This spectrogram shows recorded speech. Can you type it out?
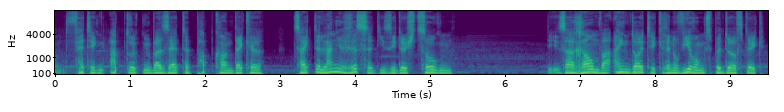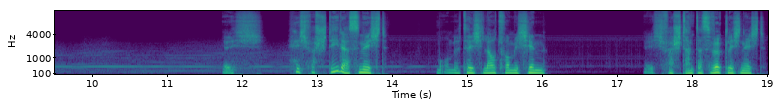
und fettigen Abdrücken übersäte Popcorndecke zeigte lange Risse, die sie durchzogen. Dieser Raum war eindeutig renovierungsbedürftig. Ich. ich verstehe das nicht, murmelte ich laut vor mich hin. Ich verstand das wirklich nicht.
